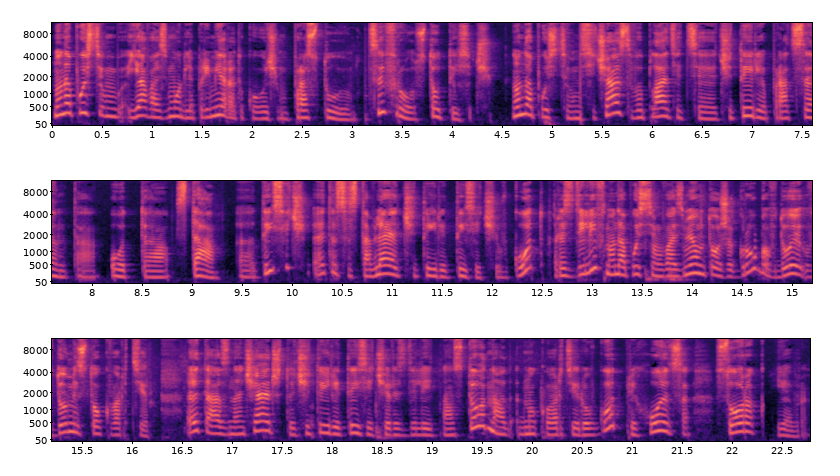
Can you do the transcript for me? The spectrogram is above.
Ну, допустим, я возьму для примера такую очень простую цифру 100 тысяч. Ну, допустим, сейчас вы платите 4% от 100 э, э, тысяч, это составляет 4 тысячи в год, разделив, ну, допустим, возьмем тоже грубо, в доме 100 квартир. Это означает, что 4 тысячи разделить на 100, на одну квартиру в год приходится 40 евро.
